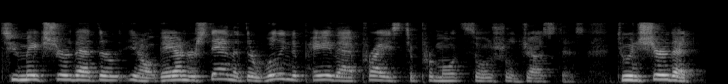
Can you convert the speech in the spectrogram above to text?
to make sure that they're, you know, they understand that they're willing to pay that price to promote social justice, to ensure that,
